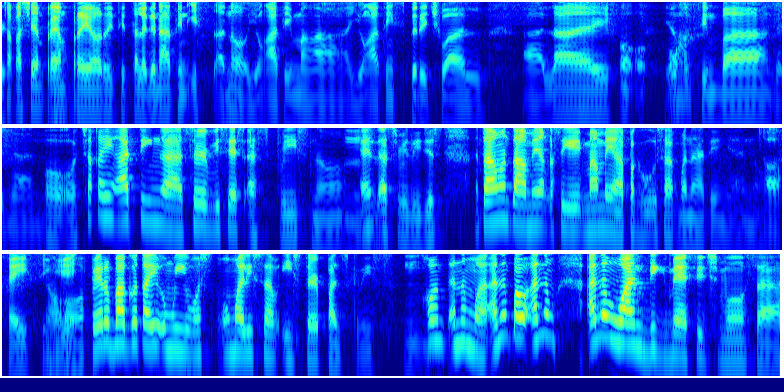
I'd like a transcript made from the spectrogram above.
Tsaka syempre ang priority talaga natin is ano, yung ating mga yung ating spiritual ah, life. Oo. Yan, magsimba, ganyan. Oo. Tsaka yung ating ah, services as priest, no? And as religious. Ang tamang-tama yan kasi mamaya pag-uusapan natin yan, no? Okay, sige. Oo. Pero bago tayo umiwas, umalis sa Easter Pads, Chris, kon, anong, ma- anong, pa, anong, anong one big message mo sa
